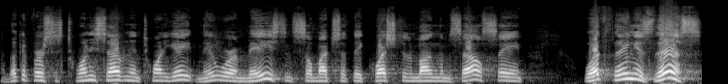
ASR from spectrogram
And look at verses 27 and 28. And they were amazed in so much that they questioned among themselves, saying, What thing is this?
